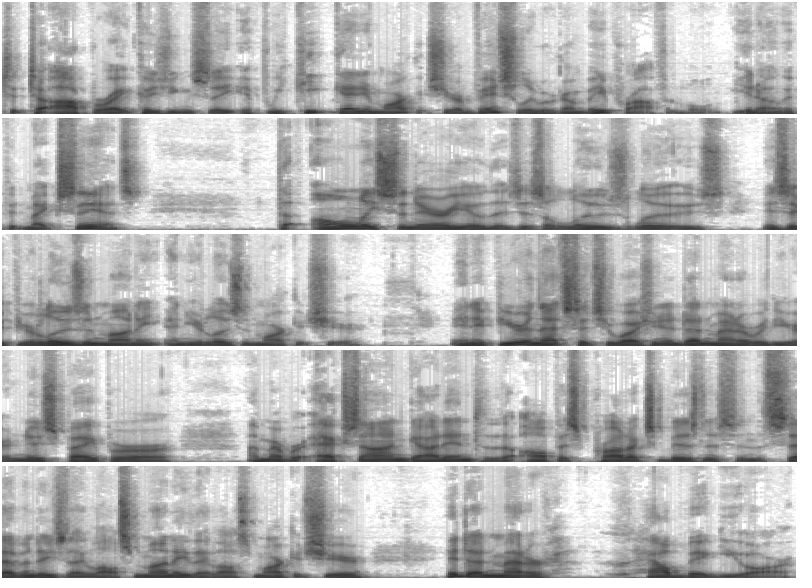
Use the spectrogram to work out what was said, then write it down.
to, to operate because you can see if we keep gaining market share, eventually we're going to be profitable. You know, if it makes sense. The only scenario that is a lose lose is if you're losing money and you're losing market share. And if you're in that situation, it doesn't matter whether you're a newspaper or I remember Exxon got into the office products business in the 70s. They lost money, they lost market share. It doesn't matter how big you are.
